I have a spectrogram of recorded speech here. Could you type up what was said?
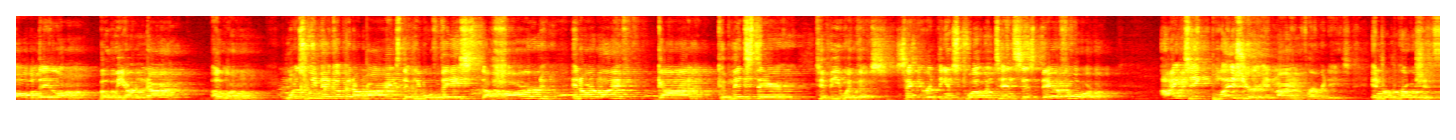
all day long, but we are not alone. Once we make up in our minds that we will face the hard in our life, God commits there to be with us. 2 Corinthians 12 and 10 says, Therefore, I take pleasure in my infirmities, in reproaches,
